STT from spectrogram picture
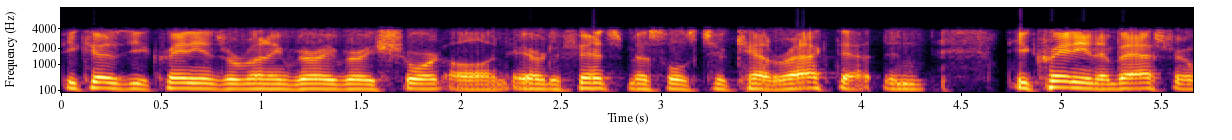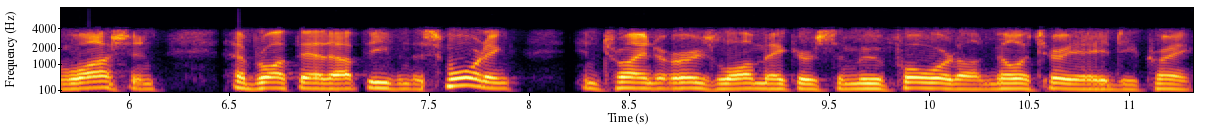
because the Ukrainians are running very, very short on air defense missiles to counteract that. And the Ukrainian ambassador in Washington have brought that up even this morning in trying to urge lawmakers to move forward on military aid to Ukraine.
